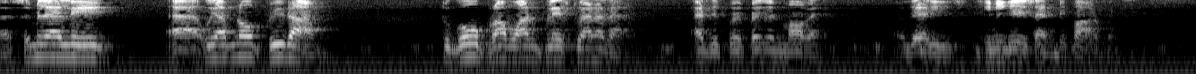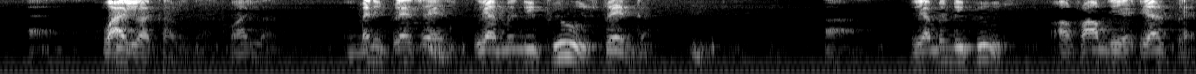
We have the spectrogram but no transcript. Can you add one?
Uh, similarly, uh, we have no freedom to go from one place to another at the present moment. There is immigration department. Uh, why you are coming? Why you are? In many places we have been refused to enter. Uh, we have been refused or from the airplane.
